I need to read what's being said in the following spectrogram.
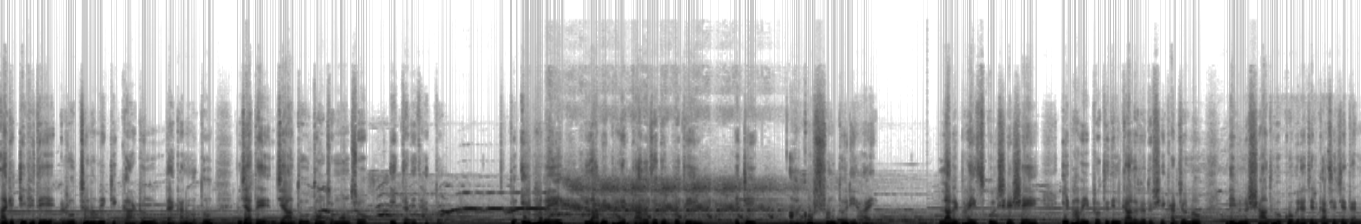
আগে টিভিতে রুদ্রা নামে একটি কার্টুন দেখানো হতো, যাতে জাদু, তন্ত্রমন্ত্র ইত্যাদি থাকতো। তো এইভাবে লাবিব ভাইয়ের কালো জাদুর প্রতি একটি আকর্ষণ তৈরি হয়। লাবিব ভাই স্কুল শেষে এভাবেই প্রতিদিন কালো জাদু শেখার জন্য বিভিন্ন সাধু কবিরাজের কাছে যেতেন।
